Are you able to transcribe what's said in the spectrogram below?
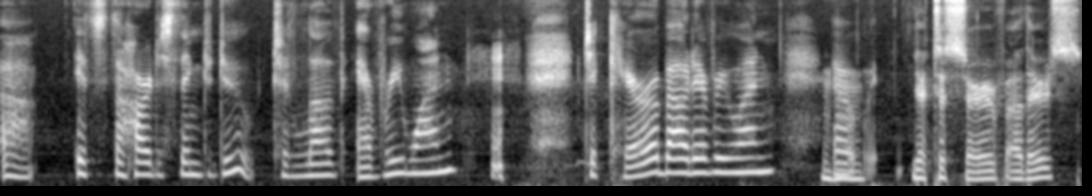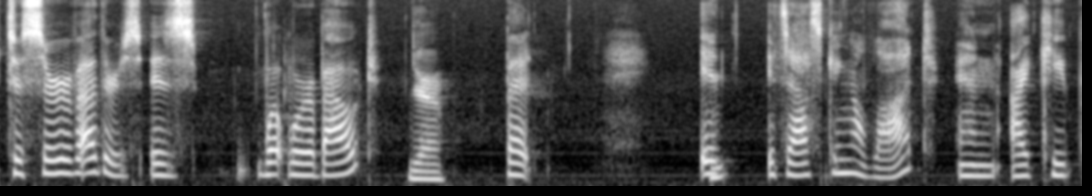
uh, it's the hardest thing to do to love everyone, to care about everyone. Uh, Yeah. To serve others. to serve others is what we're about, Yeah. but it it's asking a lot and I keep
